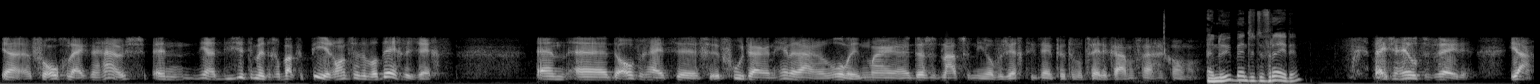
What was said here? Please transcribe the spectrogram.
ja, verongelijkt naar huis. En ja, die zitten met de gebakken peren, want ze hebben wel degelijk recht. En eh, de overheid eh, voert daar een hele rare rol in, maar eh, daar is het laatst ook niet over gezegd. Ik denk dat er wel Tweede Kamervragen komen. En nu, bent u tevreden? Wij zijn heel tevreden, ja.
